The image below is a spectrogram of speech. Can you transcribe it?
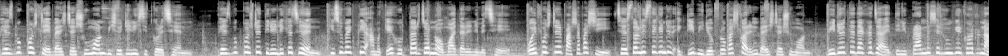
ফেসবুক পোস্টে ব্যারিস্টার সুমন বিষয়টি নিশ্চিত করেছেন। ফেসবুক পোস্টে তিনি লিখেছেন, কিছু ব্যক্তি আমাকে হত্যার জন্য ময়দানে নেমেছে। ওই পোস্টের পাশাপাশি ছেচল্লিশ সেকেন্ডের একটি ভিডিও প্রকাশ করেন ব্যারিস্টার সুমন। ভিডিওতে দেখা যায়, তিনি প্রাণনাশের হুমকির ঘটনা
